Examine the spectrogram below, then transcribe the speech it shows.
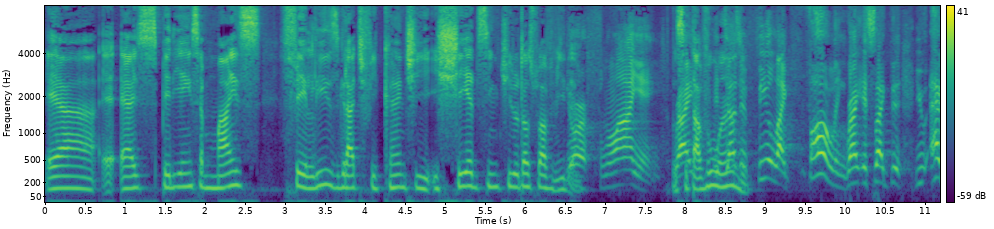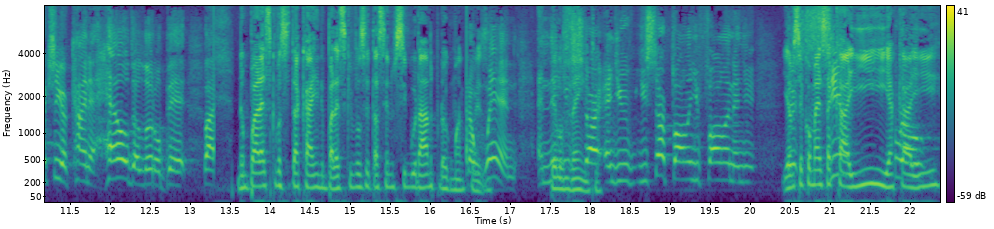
é a, é é a experiência mais feliz, gratificante e cheia de sentido da sua vida. You're flying, Você tá It voando. Não parece que você tá caindo, parece que você tá sendo segurado por alguma coisa. Pelo vento. E aí você começa a cair, a cair.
